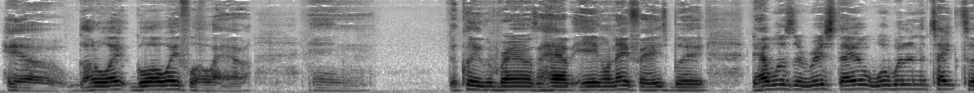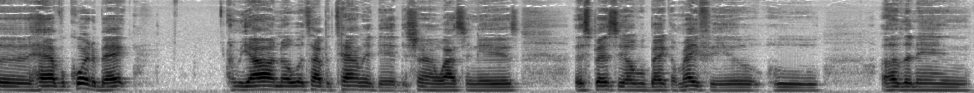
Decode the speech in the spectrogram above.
hell go away go away for a while. And the Cleveland Browns will have egg on their face but that was the risk they were willing to take to have a quarterback. I mean y'all know what type of talent that Deshaun Watson is especially over Baker Mayfield who other than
